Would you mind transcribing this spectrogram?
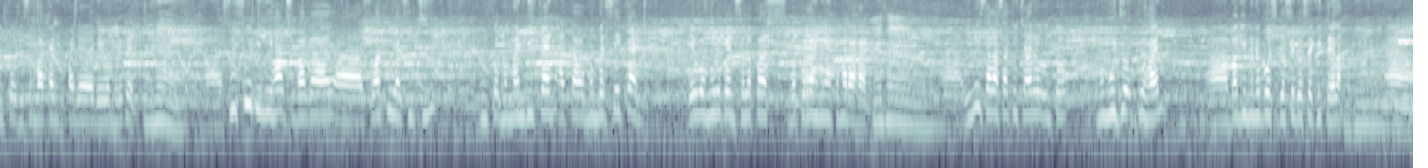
untuk disembahkan kepada Dewa Murugan. Mhm. Uh, susu dilihat sebagai uh, suatu yang suci untuk memandikan atau membersihkan Dewa Murugan selepas berperang dengan kemarahan. Mhm. Uh, ini salah satu cara untuk memujuk Tuhan uh, bagi menebus dosa-dosa kita lah. Mhm. Uh,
